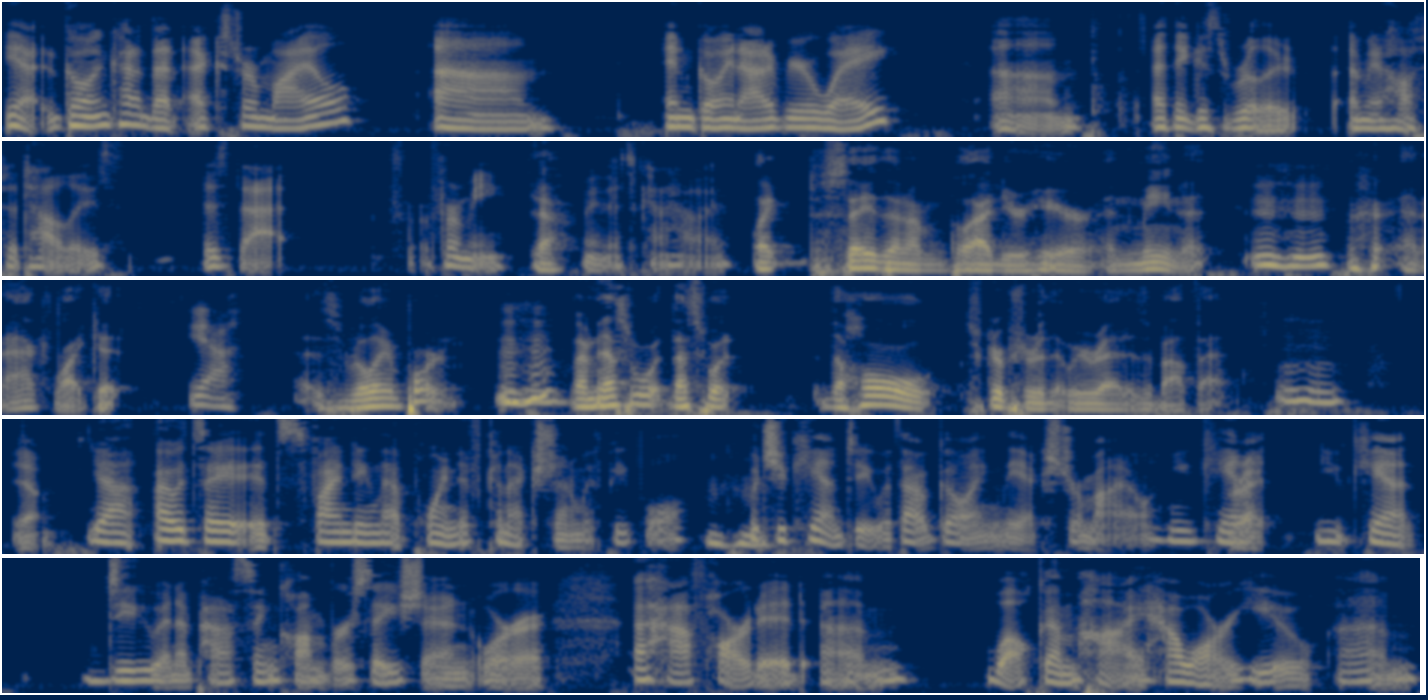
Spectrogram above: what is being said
yeah, going kind of that extra mile, um, and going out of your way. Um, I think is really, I mean, hospitality is, is that for, for me. Yeah. I mean, that's kind of how I, Like to say that I'm glad you're here and mean it mm-hmm. and act like it Yeah. it's really important. Mm-hmm. I mean, that's what, that's what the whole scripture that we read is about that. hmm Yeah. Yeah. I would say it's finding that point of connection with people, Mhm. which you can't do without going the extra mile. You can't, Right. you can't do in a passing conversation or a, a half-hearted, um, welcome. Hi, how are you? Um, yeah,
